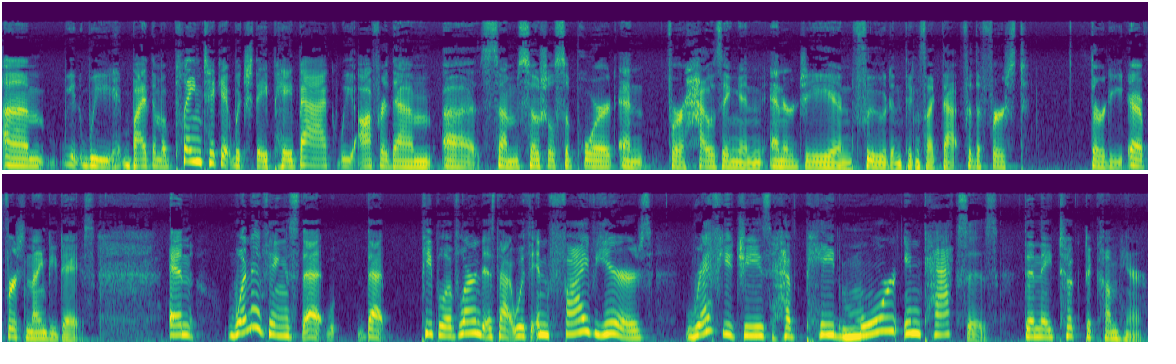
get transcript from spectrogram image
Um, we buy them a plane ticket, which they pay back. We offer them uh, some social support and for housing and energy and food and things like that for the first thirty, uh, first ninety days. And one of the things that that people have learned is that within five years, refugees have paid more in taxes than they took to come here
